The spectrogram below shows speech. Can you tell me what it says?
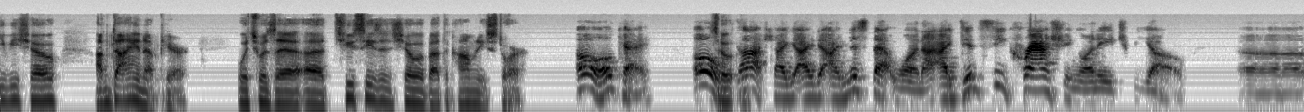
TV show? I'm dying up here, which was a, a two season show about the comedy store. Oh, okay. Oh So- gosh, I, I I missed that one. I, I did see Crashing on HBO. Uh,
